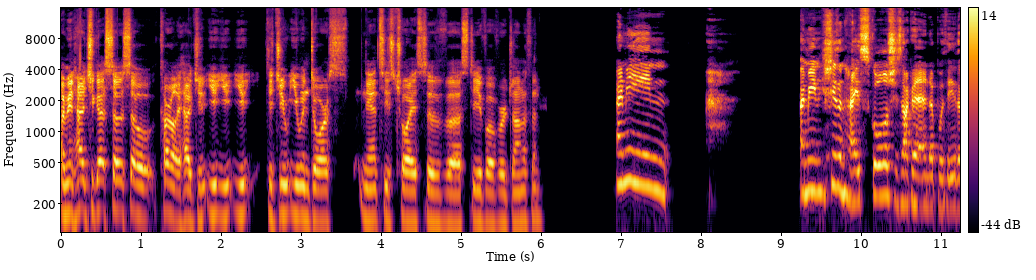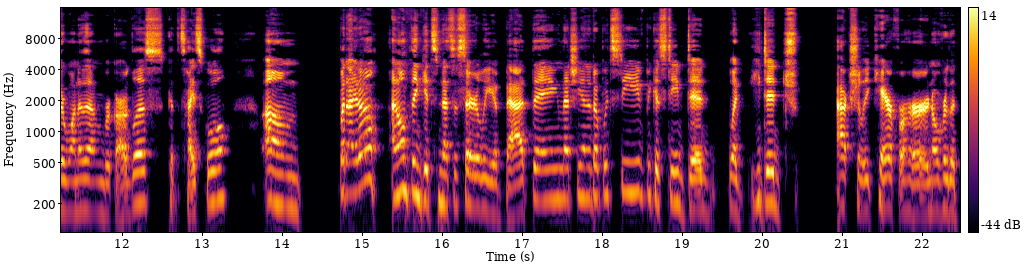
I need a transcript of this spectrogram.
I mean, how'd you guys? So, so Carli, how'd you, you, you, you did you, you endorse Nancy's choice of uh, Steve over Jonathan? I mean, I mean, she's in high school. She's not going to end up with either one of them, regardless, because it's high school. Um, but I don't, I don't think it's necessarily a bad thing that she ended up with Steve because Steve did, like, he did tr- actually care for her, and over the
